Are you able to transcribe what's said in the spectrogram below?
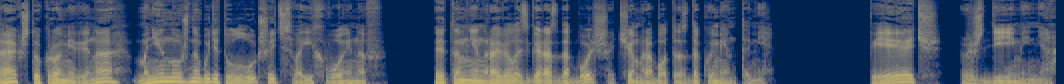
Так что, кроме вина, мне нужно будет улучшить своих воинов. Это мне нравилось гораздо больше, чем работа с документами. Печь, жди меня.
